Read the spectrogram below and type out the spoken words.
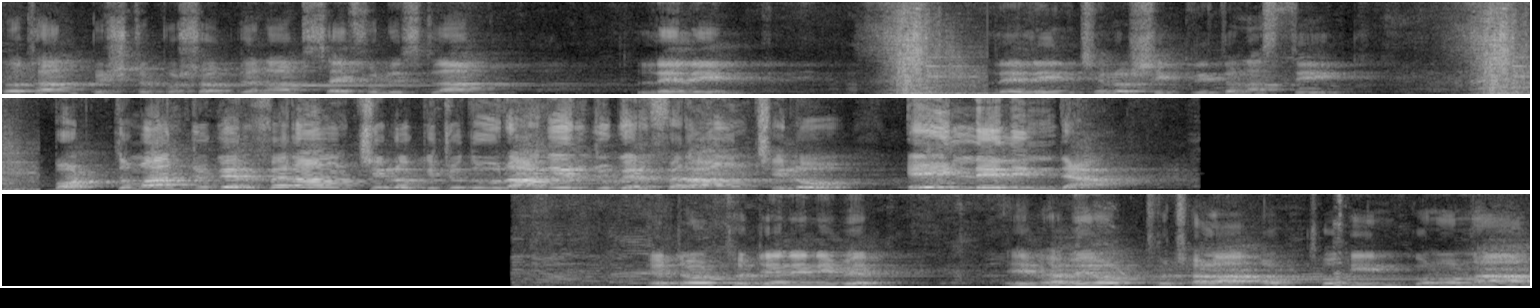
প্রধান পৃষ্ঠপোষক জনাব সাইফুল ইসলাম, লেলিন। লেলিন ছিল স্বীকৃত নাস্তিক। বর্তমান যুগের ফেরাউন ছিল, কিছু দূর আগের যুগের ফেরাউন ছিল, এই লেলিনডা এটা অর্থ জেনে নেবেন। এইভাবে অর্থ ছাড়া অর্থহীন কোন নাম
